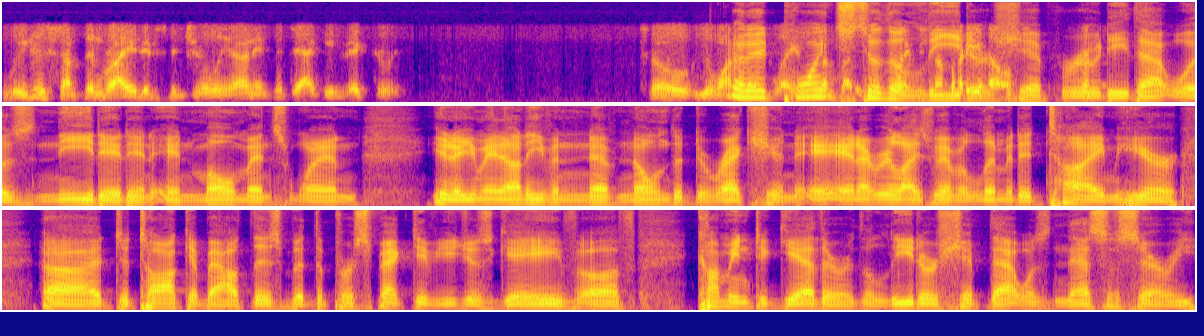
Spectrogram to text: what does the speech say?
We do something right. It's the Giuliani Pataki victory." So you want but to it points to the leadership, Rudy, that was needed in, in moments when you know you may not even have known the direction. And I realize we have a limited time here uh, to talk about this, but the perspective you just gave of coming together, the leadership that was necessary.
